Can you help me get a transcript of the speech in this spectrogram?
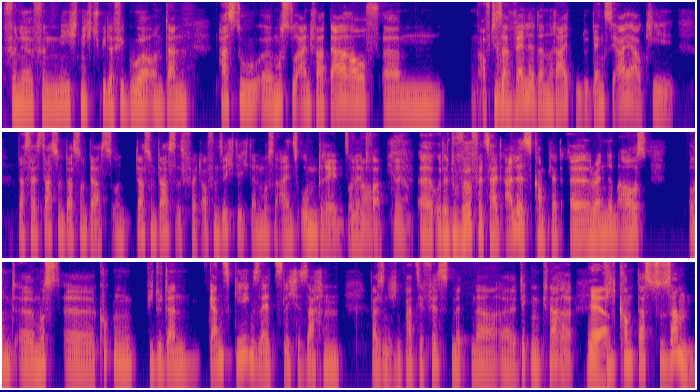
für eine, für eine Nicht-Spielerfigur und dann hast du, äh, musst du einfach darauf, ähm, auf dieser Welle dann reiten. Du denkst dir, ah ja, okay, das heißt das und das und das und das und das ist vielleicht offensichtlich, dann musst du eins umdrehen, so genau, etwa. Ja. Äh, oder du würfelst halt alles komplett äh, random aus und äh, musst äh, gucken, wie du dann ganz gegensätzliche Sachen, weiß ich nicht, ein Pazifist mit einer äh, dicken Knarre, ja, ja. wie kommt das zusammen?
